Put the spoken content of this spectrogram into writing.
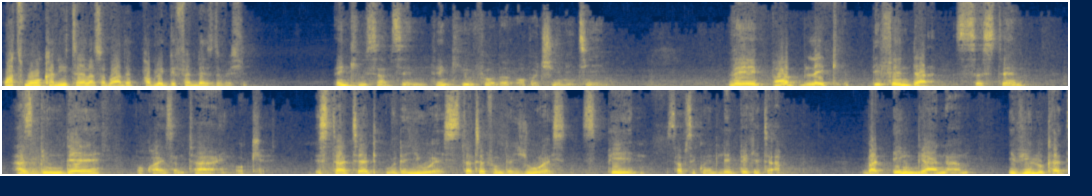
what more can you tell us about the Public Defenders Division? Thank you, Samson. Thank you for the opportunity. The public defender system has been there for quite some time. Okay. It started with the US, started from the US, Spain, subsequently picked it up. But in Ghana, if you look at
